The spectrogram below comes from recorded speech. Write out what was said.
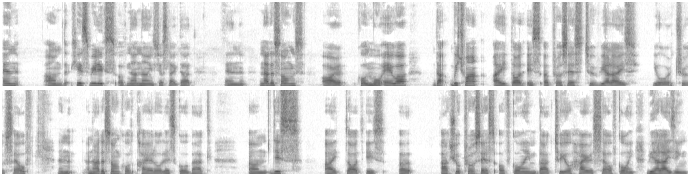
And um, the, his lyrics of Nana is just like that. And another songs are called Moeyo. That which one I thought is a process to realize your true self and another song called Kaerou, Let's Go Back. Um, this I thought is a actual process of going back to your higher self, going realizing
